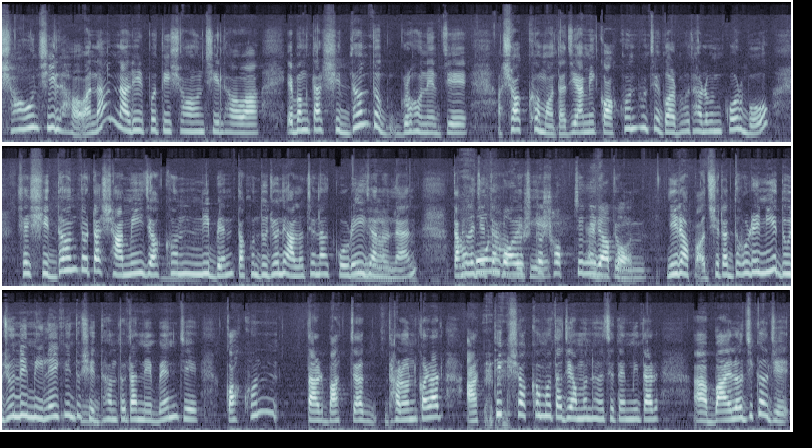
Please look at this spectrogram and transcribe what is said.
সহনশীল হওয়া না নারীর প্রতি সহনশীল হওয়া এবং তার সিদ্ধান্ত গ্রহণের যে সক্ষমতা যে আমি কখন হচ্ছে গর্ভধারণ করব সেই সিদ্ধান্তটা স্বামী যখন নিবেন তখন দুজনে আলোচনা করেই যেন নেন তাহলে যেটা বয়সটা সবচেয়ে নিরাপদ? নিরাপদ। সেটা ধরে নিয়ে দুজনে মিলেই কিন্তু সিদ্ধান্তটা নেবেন যে কখন তার বাচ্চা ধারণ করার আর্থিক সক্ষমতা যেমন হয়েছে, তেমনি তার বায়োলজিক্যাল যে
